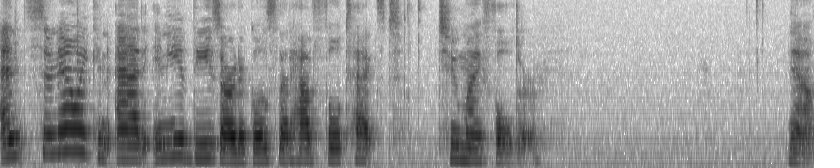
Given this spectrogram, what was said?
And so now I can add any of these articles that have full text to my folder. Now,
